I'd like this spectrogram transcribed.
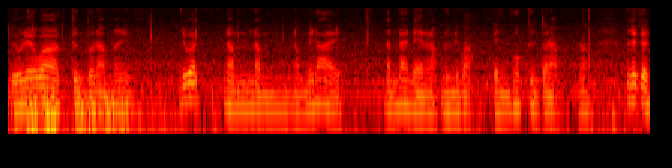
หรือเรียกว่ากึ่งตัวนำนั่นเองเรียกว่านำนำนำไม่ได้นำได้ในระดับหนึ่งดีกว่า เป็นพวกกึ่งตัวนำเนาะมันจะเกิด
